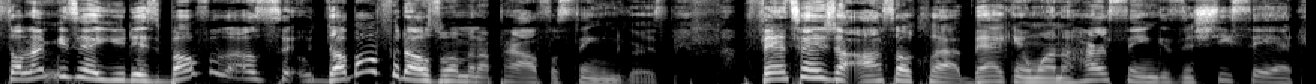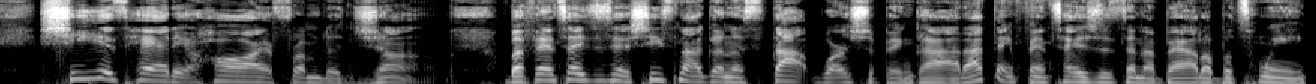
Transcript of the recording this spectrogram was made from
So let me tell you this: both of those, the both of those women are powerful singers. Fantasia also clapped back in one of her singers, and she said she has had it hard from the jump. But Fantasia said she's not gonna stop worshiping God. I think Fantasia's in a battle between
